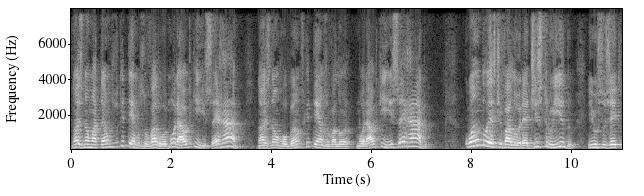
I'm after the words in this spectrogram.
Nós não matamos porque temos o valor moral de que isso é errado. Nós não roubamos porque temos o valor moral de que isso é errado. Quando este valor é destruído e o sujeito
